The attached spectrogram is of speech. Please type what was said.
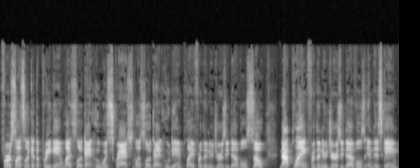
first, let's look at the pregame. Let's look at who was scratched. Let's look at who didn't play for the New Jersey Devils. So, not playing for the New Jersey Devils in this game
